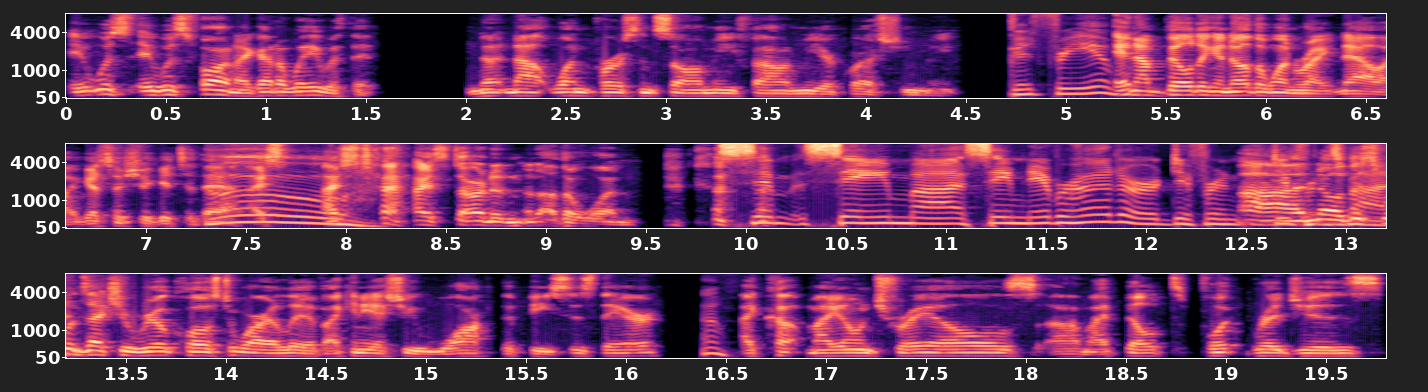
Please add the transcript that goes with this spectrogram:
it was it was fun. I got away with it. Not not one person saw me, found me, or questioned me. Good for you. And I'm building another one right now. I guess I should get to that. Oh. I, st- I started another one. Sim, same uh, same neighborhood or different? Uh, different no, this one's actually real close to where I live. I can actually walk the pieces there. Oh. I cut my own trails. Um, I built footbridges,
